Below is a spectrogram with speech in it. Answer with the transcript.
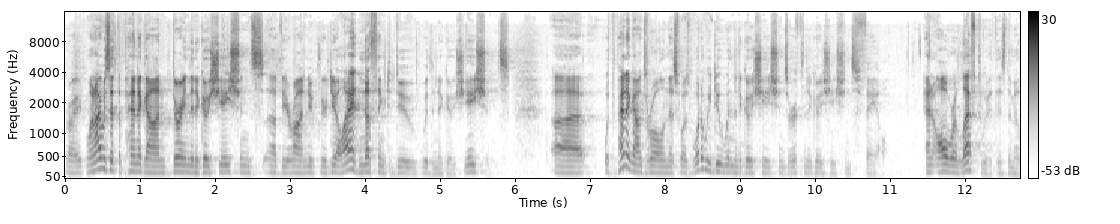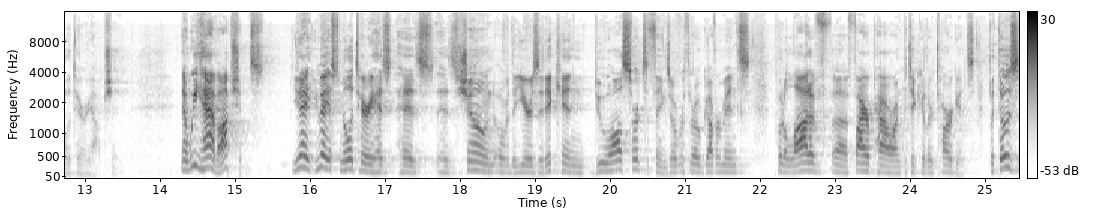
right? When I was at the Pentagon during the negotiations of the Iran nuclear deal, I had nothing to do with the negotiations. Uh, what the Pentagon's role in this was what do we do when the negotiations or if the negotiations fail? And all we're left with is the military option. Now, we have options. The U.S. military has, has, has shown over the years that it can do all sorts of things, overthrow governments, put a lot of uh, firepower on particular targets. But those,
